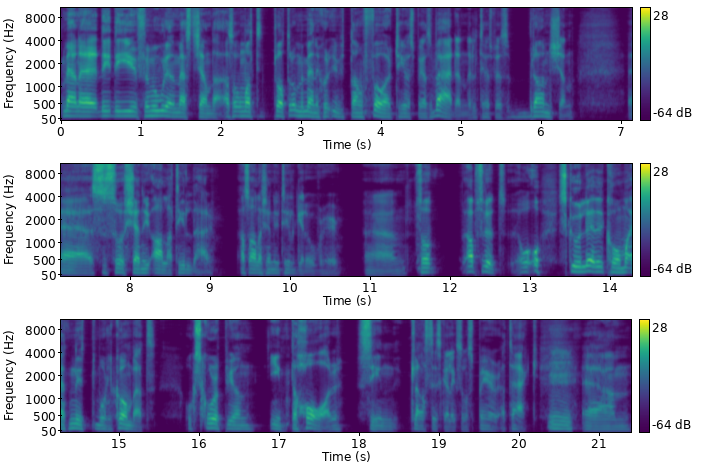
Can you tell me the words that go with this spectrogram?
Men uh, det, det är ju förmodligen mest kända, alltså om man pratar om människor utanför tv-spelsvärlden eller tv-spelsbranschen så, så känner ju alla till det här. Alltså alla känner ju till Get Over Here. Så absolut, och, och skulle det komma ett nytt Mortal Kombat och Scorpion inte har sin klassiska liksom spare attack. Ehm,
